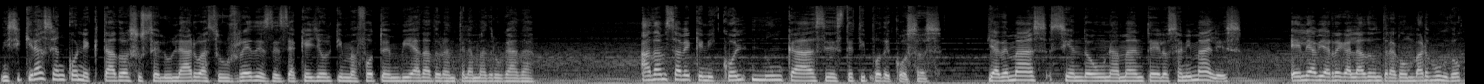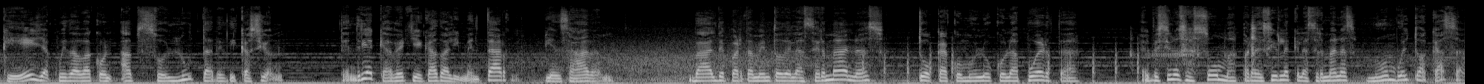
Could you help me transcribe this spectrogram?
Ni siquiera se han conectado a su celular o a sus redes desde aquella última foto enviada durante la madrugada. Adam sabe que Nicole nunca hace este tipo de cosas. Y además, siendo un amante de los animales, él le había regalado un dragón barbudo que ella cuidaba con absoluta dedicación. Tendría que haber llegado a alimentarlo, piensa Adam. Va al departamento de las hermanas, toca como loco la puerta. El vecino se asoma para decirle que las hermanas no han vuelto a casa.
